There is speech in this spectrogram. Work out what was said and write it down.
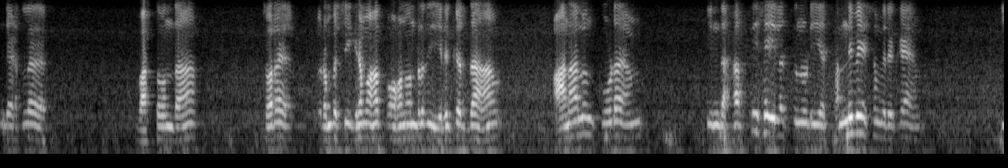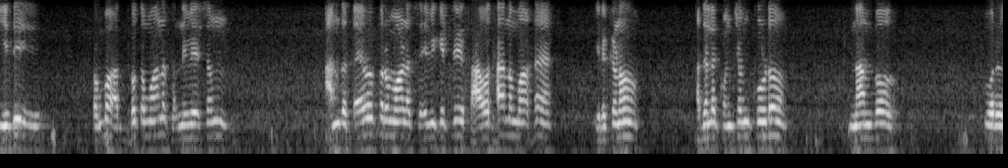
இந்த இடத்துல வாஸ்தவம் தான் துறை ரொம்ப சீக்கிரமாக போகணுன்றது இருக்கிறது தான். ஆனாலும் கூட இந்த ஹஸ்தி சைலத்தினுடைய சன்னிவேசம் இருக்க இது ரொம்ப அற்புதமான சன்னிவேசம். அந்த தேவப்பெருமாளை சேவிக்கிட்டு சாவதானமாக இருக்கணும். அதில் கொஞ்சம் கூட நாம் ஒரு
